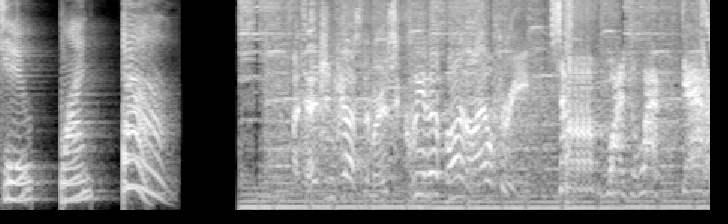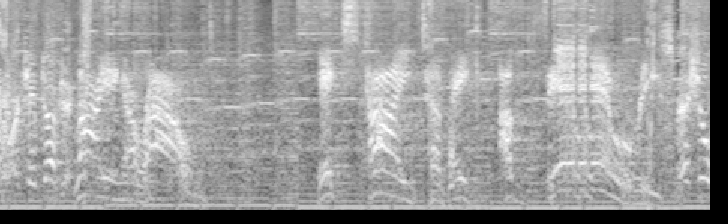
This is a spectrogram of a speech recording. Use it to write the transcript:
two, one, go! Attention customers, clean up on aisle three. Someone left dead or object lying around. It's time to make a very special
